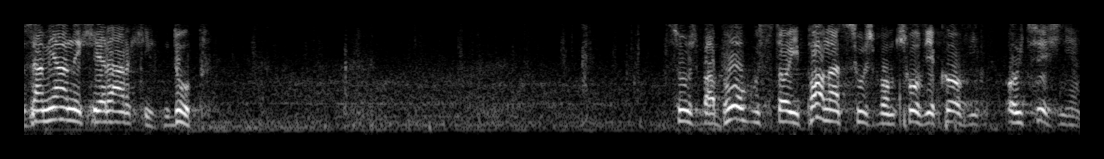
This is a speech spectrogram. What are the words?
zamiany hierarchii dóbr. Służba Bogu stoi ponad służbą człowiekowi, ojczyźnie,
